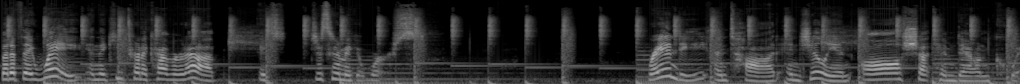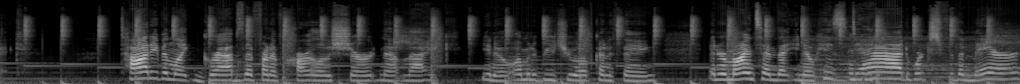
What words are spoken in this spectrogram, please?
But if they wait and they keep trying to cover it up, it's just going to make it worse. Randee and Todd and Jillian all shut him down quick. Todd even like grabs the front of Carlo's shirt and that like, you know, I'm gonna beat you up kind of thing, and reminds him that, you know, his mm-hmm. dad works for the mayor.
